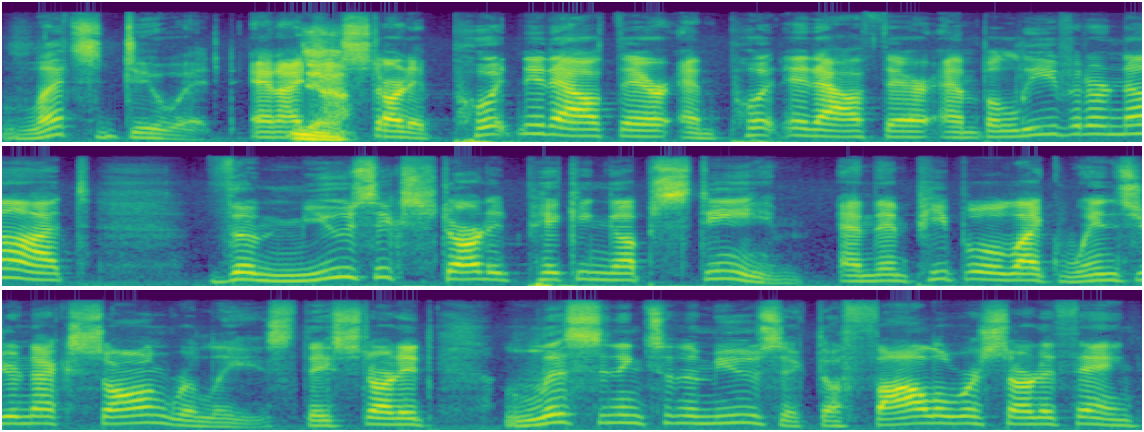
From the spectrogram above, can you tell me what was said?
Let's do it. And I Yeah. just started putting it out there and putting it out there. And believe it or not, the music started picking up steam. And then people were like, when's your next song release? They started listening to the music. The followers started thing.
